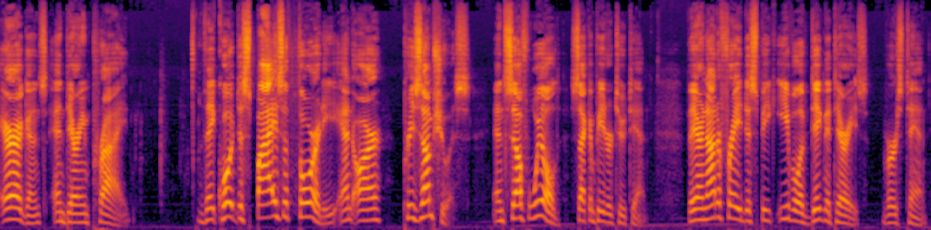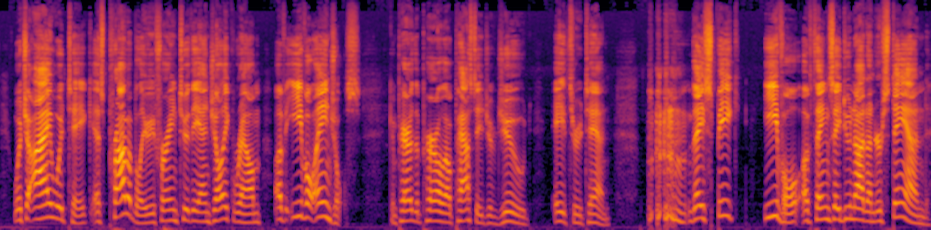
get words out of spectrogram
arrogance and daring pride. They, quote, despise authority and are presumptuous and self-willed, 2 Peter 2.10. They are not afraid to speak evil of dignitaries, verse 10, which I would take as probably referring to the angelic realm of evil angels. Compare the parallel passage of Jude 8 through 10. they speak evil of things they do not understand,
